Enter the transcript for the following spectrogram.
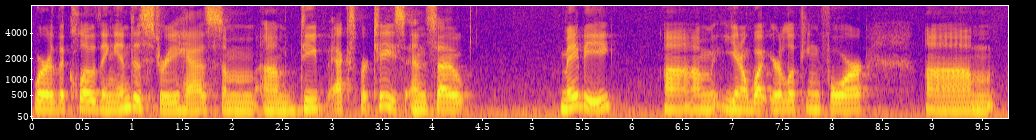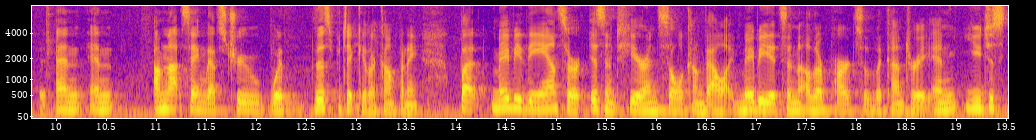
where the clothing industry has some um, deep expertise. And so maybe, um, you know, what you're looking for, um, and, and I'm not saying that's true with this particular company, but maybe the answer isn't here in Silicon Valley. Maybe it's in other parts of the country. And you just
